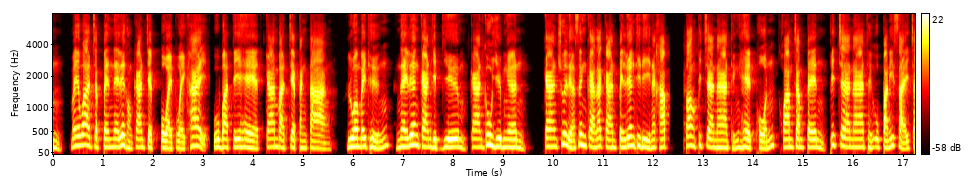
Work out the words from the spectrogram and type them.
น ไม่ว่าจะเป็นในเรื่องของการเจ็บป่วยป่วยไข้ อุบัติเหตุ การบาดเจ็บต่างๆ รวมไปถึงในเรื่องการหยิบยืม การกู้ยืมเงิน การช่วยเหลือซึ่งกันและกันเป็นเรื่องที่ดีนะครับ ต้องพิจารณาถึงเหตุผล ความจำเป็น พิจารณาถึงอุปนิสัยใจ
